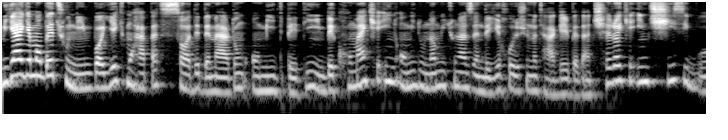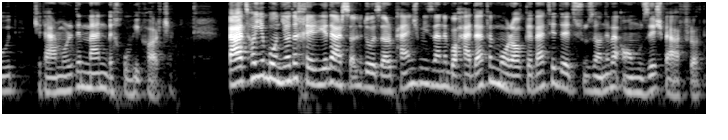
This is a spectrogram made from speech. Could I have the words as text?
میگه اگه ما بتونیم با یک محبت ساده به مردم امید بدیم به کمک این امید اونا می‌تونن زندگی خودشون رو تغییر بدن. چرا که این چیزی بود که در مورد من به خوبی کار کرد. بعدها یه بنیاد خیریه در سال 2005 می‌زنه با هدف مراقبت دلسوزانه و آموزش به افراد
